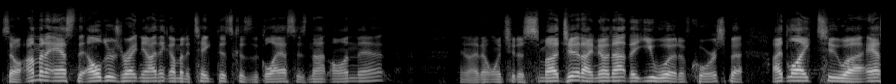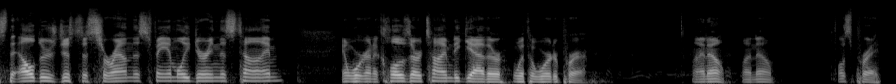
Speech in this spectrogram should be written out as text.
So I'm going to ask the elders right now. I think I'm going to take this because the glass is not on that. And I don't want you to smudge it. I know not that you would, of course, but I'd like to uh, ask the elders just to surround this family during this time. And we're going to close our time together with a word of prayer. I know, I know. Let's pray.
